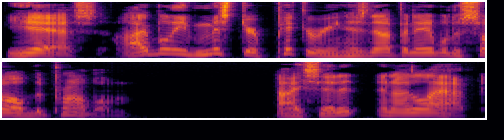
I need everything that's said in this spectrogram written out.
Yes, I believe Mr. Pickering has not been able to solve the problem. I said it, and I laughed.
